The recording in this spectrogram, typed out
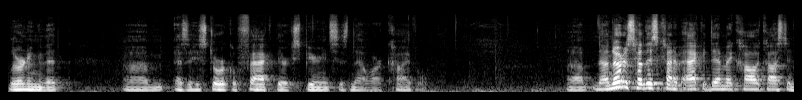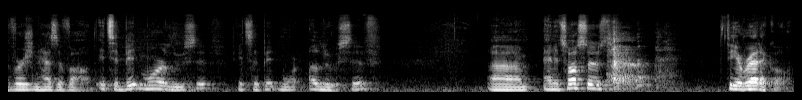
learning that, um, as a historical fact, their experience is now archival. Uh, now, notice how this kind of academic Holocaust inversion has evolved. It's a bit more elusive, it's a bit more elusive, um, and it's also theoretical.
